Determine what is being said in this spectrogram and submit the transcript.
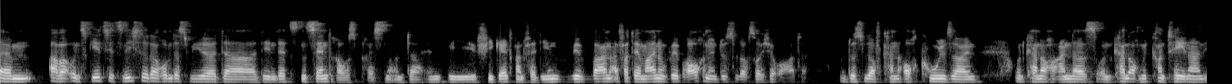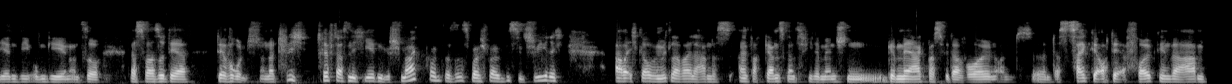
Ähm, aber uns geht es jetzt nicht so darum, dass wir da den letzten Cent rauspressen und da irgendwie viel Geld dran verdienen. Wir waren einfach der Meinung, wir brauchen in Düsseldorf solche Orte. Und Düsseldorf kann auch cool sein und kann auch anders und kann auch mit Containern irgendwie umgehen und so. Das war so der, der Wunsch. Und natürlich trifft das nicht jeden Geschmack und das ist manchmal ein bisschen schwierig. Aber ich glaube, mittlerweile haben das einfach ganz, ganz viele Menschen gemerkt, was wir da wollen. Und äh, das zeigt ja auch der Erfolg, den wir haben.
